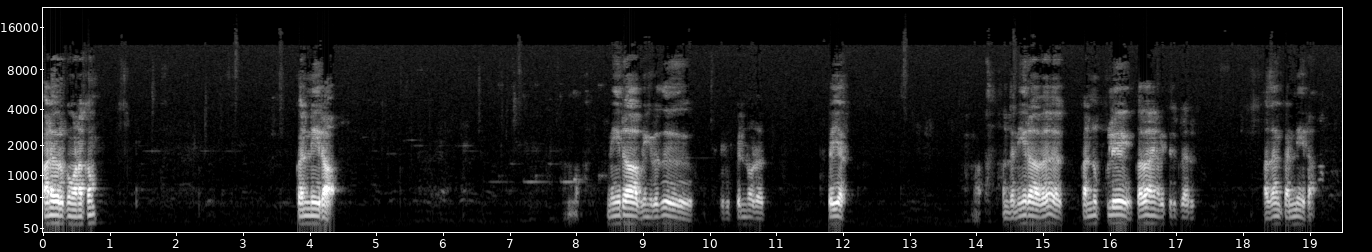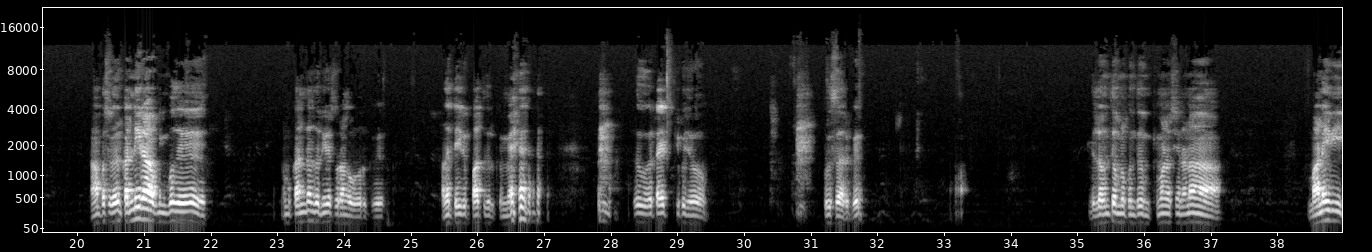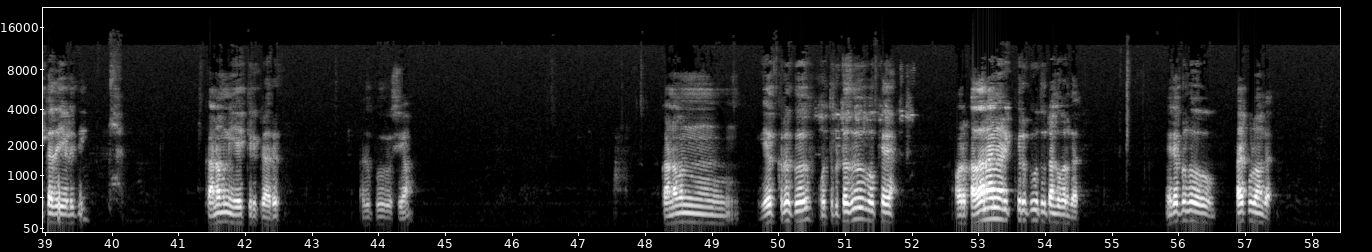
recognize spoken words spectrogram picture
அனைவருக்கும் வணக்கம். கண்ணீரா. நீரா அப்படிங்கிறது ஒரு பெண்ணோட பெயர். அந்த நீராவை கண்ணுக்குள்ளே கதாநாயகன் வைத்திருக்கிறாரு. அதான் கண்ணீரா. நான் ஃபஸ்ட் வெறும் கண்ணீரா அப்படிங்கும்போது நம்ம கண்ணு வந்து நீரை சொல்கிறாங்க இருக்கு. அதான் டெய்லி பார்த்துட்டு இருக்குமே. ஒரு டைட்டில் கொஞ்சம் புதுசாக இருக்கு. இதில் வந்து நம்மளுக்கு வந்து முக்கியமான விஷயம் என்னன்னா மனைவி கதை எழுதி கணவன் இயக்கியிருக்கிறாரு. அது புது விஷயம். கணவன் இயக்குறதுக்கு ஒத்துக்கிட்டது ஓகே. அவர் கதாநாயகன் நடிக்கிறதுக்கு ஒத்துக்கிட்டாங்க பாருங்க. நிறைய பேருக்கு பயப்படுவாங்க.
